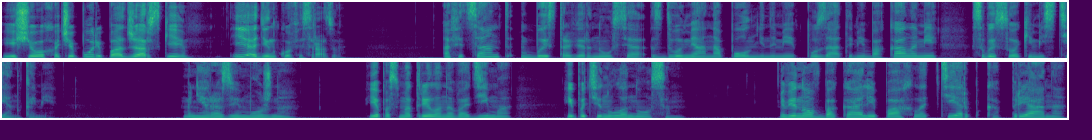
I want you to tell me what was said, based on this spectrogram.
«Еще хачапури по-аджарски и один кофе сразу». Официант быстро вернулся с двумя наполненными пузатыми бокалами с высокими стенками. «Мне разве можно?» Я посмотрела на Вадима и потянула носом. Вино в бокале пахло терпко, пряно,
